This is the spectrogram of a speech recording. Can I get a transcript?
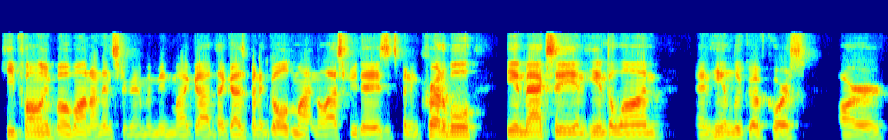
keep following Boban on Instagram. I mean my god that guy's been a gold mine the last few days. It's been incredible. He and Maxi and he and Delon and he and Luka of course are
